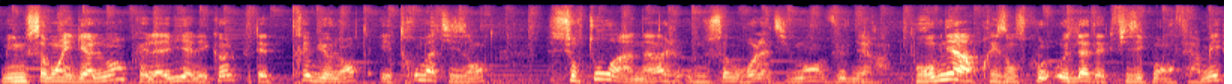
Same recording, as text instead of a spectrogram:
mais nous savons également que la vie à l'école peut être très violente et traumatisante surtout à un âge où nous sommes relativement vulnérables. Pour revenir à Prison School, au-delà d'être physiquement enfermés,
